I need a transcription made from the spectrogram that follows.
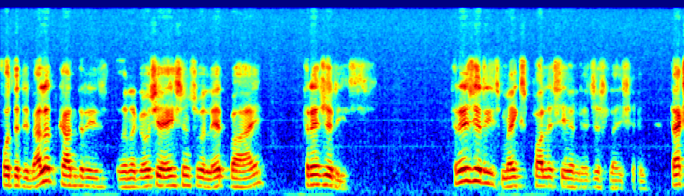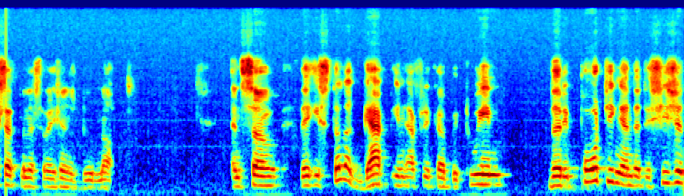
For the developed countries, the negotiations were led by treasuries. Treasuries makes policy and legislation. Tax administrations do not. And so there is still a gap in Africa between the reporting and the decision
